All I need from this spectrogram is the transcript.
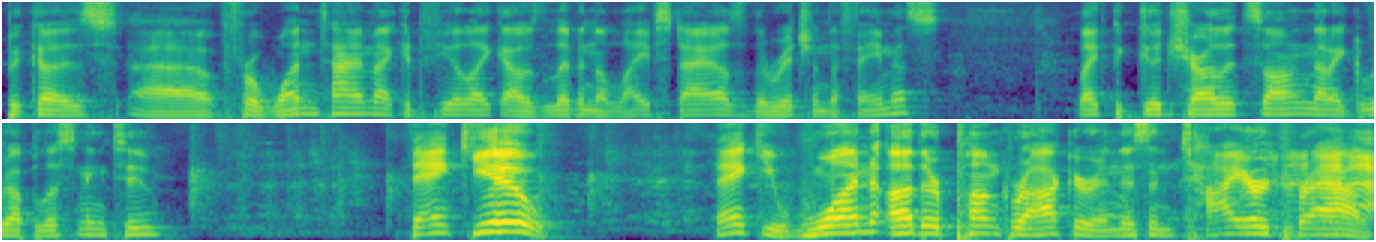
because uh, for one time I could feel like I was living the lifestyles of the rich and the famous, like the Good Charlotte song that I grew up listening to. Thank you, thank you. One other punk rocker in this entire crowd.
